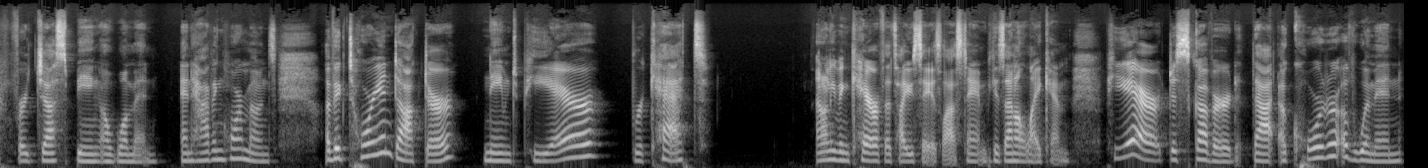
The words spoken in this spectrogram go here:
for just being a woman and having hormones. A Victorian doctor named Pierre Briquet, I don't even care if that's how you say his last name because I don't like him. Pierre discovered that a quarter of women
